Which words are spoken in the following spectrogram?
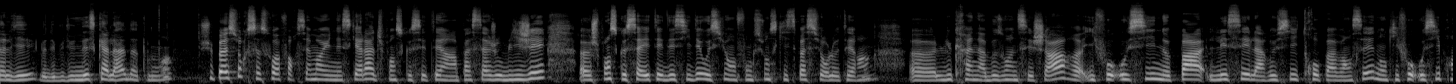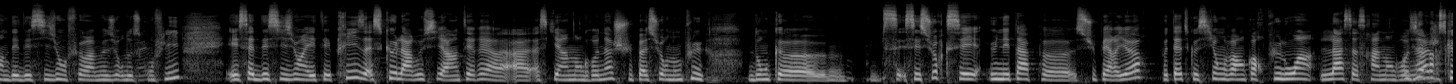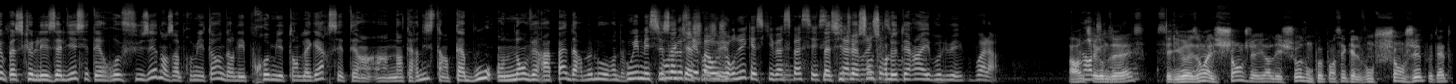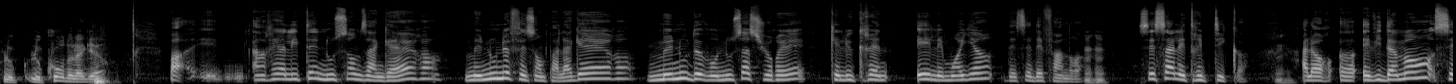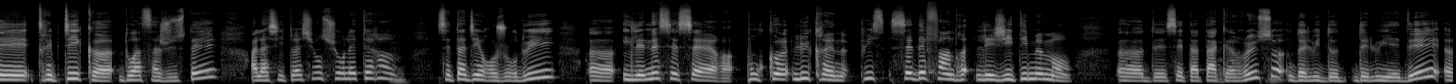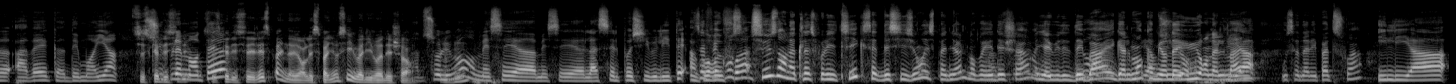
alliés, le début d'une escalade à tout le moins? Je ne suis pas sûre que ce soit forcément une escalade. Je pense que c'était un passage obligé. Euh, je pense que ça a été décidé aussi en fonction de ce qui se passe sur le terrain. Euh, L'Ukraine a besoin de ses chars. Il faut aussi ne pas laisser la Russie trop avancer. Donc il faut aussi prendre des décisions au fur et à mesure de ce conflit. Et cette décision a été prise. Est-ce que la Russie a intérêt à, ce qu'il y ait un engrenage? Je ne suis pas sûre non plus. Donc euh, c'est sûr que c'est une étape supérieure. Peut-être que si on va encore plus loin, là, ça sera un engrenage. Parce que, parce que les Alliés s'étaient refusés dans un premier temps, dans les premiers temps de la guerre, c'était un, interdit, c'était un tabou. On n'enverra pas d'armes lourdes. Oui, mais si on ne le fait pas aujourd'hui, qu'est-ce qui va se passer? La situation sur le terrain a évolué. Voilà. Alors, González, ces livraisons, elles changent d'ailleurs les choses. On peut penser qu'elles vont changer peut-être le, cours de la guerre? Bah, En réalité, nous sommes en guerre, mais nous ne faisons pas la guerre, mais nous devons nous assurer que l'Ukraine ait les moyens de se défendre. Mhm. C'est ça les triptyques. Mhm. Alors, euh, évidemment, ces triptyques euh, doivent s'ajuster à la situation sur les terrains. Mhm. C'est-à-dire, aujourd'hui, euh, il est nécessaire pour que l'Ukraine puisse se défendre légitimement euh, de cette attaque russe, de lui, de, lui aider euh, avec des moyens supplémentaires. C'est ce qu'a décidé l'Espagne d'ailleurs. L'Espagne aussi va livrer des chars. Absolument, mhm. euh, mais c'est la seule possibilité. Encore Ça fait consensus dans la classe politique, cette décision espagnole d'envoyer des chars? Il y a eu des débats également, comme il y en a eu en Allemagne, où ça n'allait pas de soi Il y a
